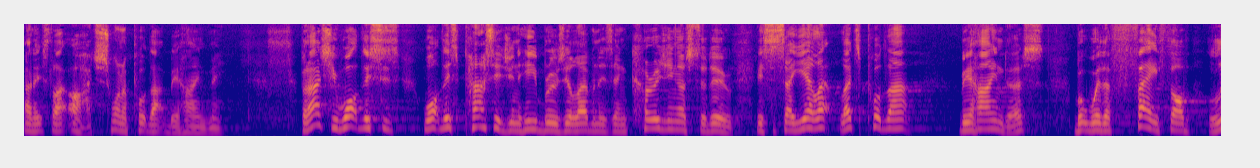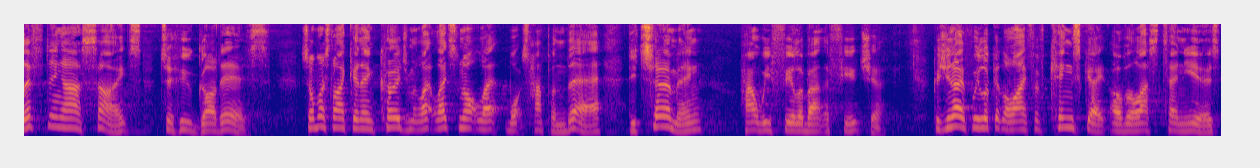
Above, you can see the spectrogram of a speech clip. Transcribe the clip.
And it's like, oh, I just want to put that behind me. But actually, what this, is, what this passage in Hebrews 11 is encouraging us to do is to say, yeah, let, let's put that behind us, but with a faith of lifting our sights to who God is. It's almost like an encouragement. Let, let's not let what's happened there determine how we feel about the future. Because you know, if we look at the life of Kingsgate over the last 10 years,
